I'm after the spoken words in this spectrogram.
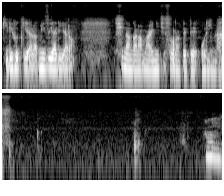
霧吹きやら水やりやらしながら毎日育てております。うん。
